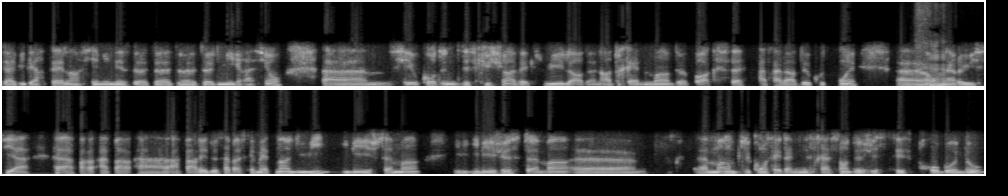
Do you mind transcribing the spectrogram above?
David Hertel, ancien ministre de, de, de, l'immigration. Euh, c'est au cours d'une discussion avec lui lors d'un entraînement de boxe à travers deux coups de poing. Euh, on a réussi à, à, à, à, parler de ça parce que maintenant, lui, il est justement, il, est justement euh, membre du conseil d'administration de justice pro bono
